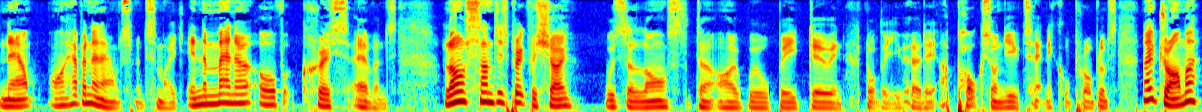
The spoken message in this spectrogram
Now, I have an announcement to make in the manner of Chris Evans. Last Sunday's breakfast show was the last that I will be doing. Not that you heard it, a pox on you, technical problems. No drama.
